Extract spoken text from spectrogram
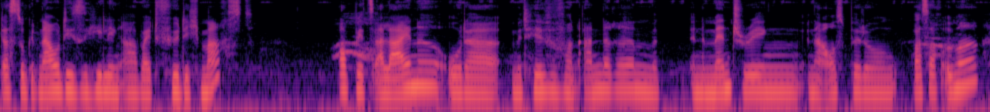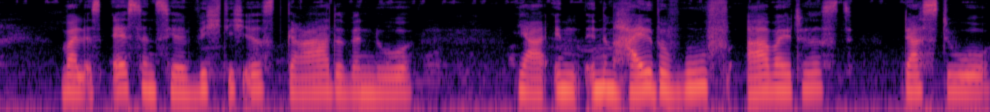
dass du genau diese Healing-Arbeit für dich machst. Ob jetzt alleine oder mit Hilfe von anderen, mit in einem Mentoring, in einer Ausbildung, was auch immer, weil es essentiell wichtig ist, gerade wenn du ja in, in einem Heilberuf arbeitest, dass du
